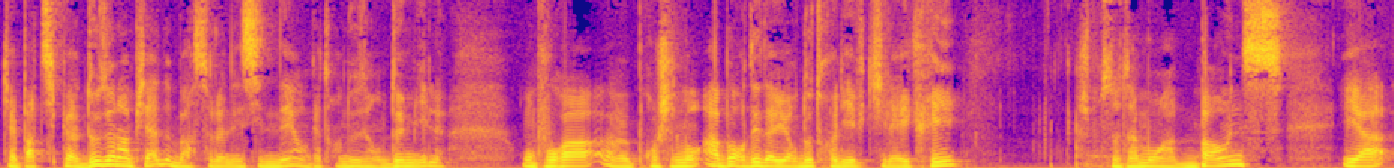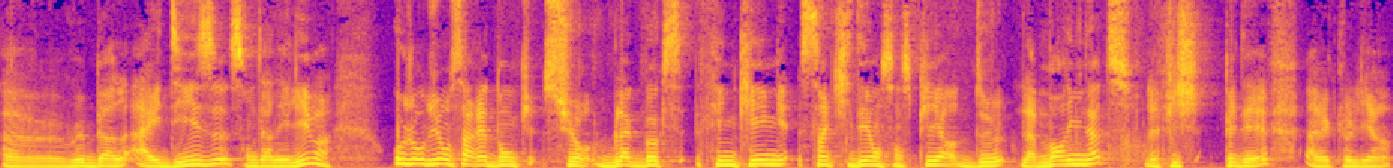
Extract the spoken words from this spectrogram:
qui a participé à deux Olympiades, Barcelone et Sydney en 92 et en 2000. On pourra euh, prochainement aborder d'ailleurs d'autres livres qu'il a écrits. Je pense notamment à Bounce et à Rebel Ideas, son dernier livre. Aujourd'hui, on s'arrête donc sur Black Box Thinking. 5 idées, on s'inspire de la Morning Note, la fiche PDF avec le lien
